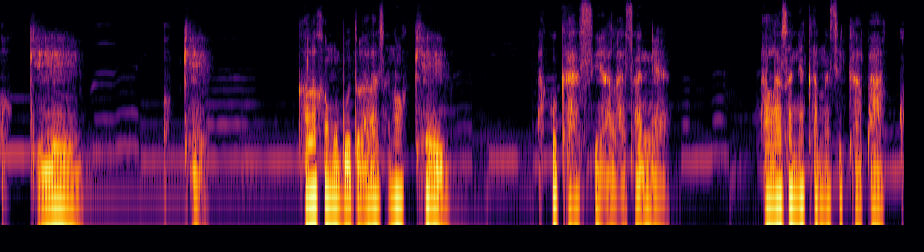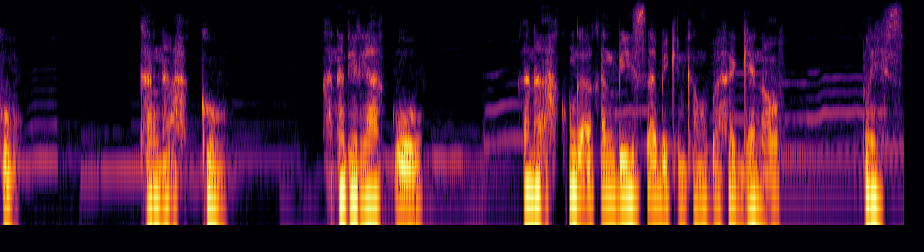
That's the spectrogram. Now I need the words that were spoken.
Oke. Oke. Kalau kamu butuh alasan oke. Aku kasih alasannya. Alasannya karena sikap aku. Karena aku. Karena diri aku. Karena aku nggak akan bisa bikin kamu bahagia, Nov. Please.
